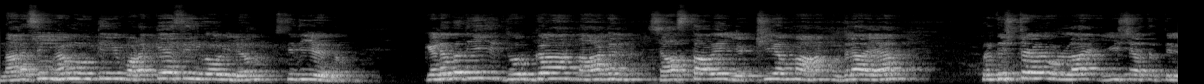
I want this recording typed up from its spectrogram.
നരസിംഹമൂർത്തി വടക്കേ ശ്രീകോവിലും സ്ഥിതി ചെയ്യുന്നു. ഗണപതി ദുർഗ നാഗൻ ശാസ്താവ് യക്ഷിയമ്മ മുതലായ പ്രതിഷ്ഠകൾ ഉള്ള ഈ ക്ഷേത്രത്തിൽ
